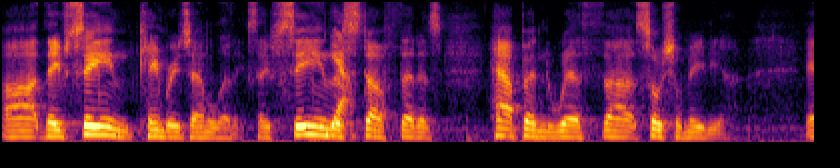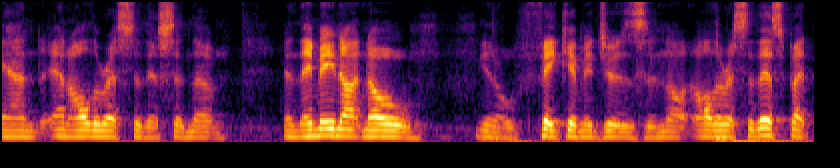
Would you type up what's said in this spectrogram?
Uh, they've seen Cambridge Analytica. They've seen Yeah. the stuff that has happened with uh, social media, and and all the rest of this. And the and they may not know, you know, fake images and all, all the rest of this, but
